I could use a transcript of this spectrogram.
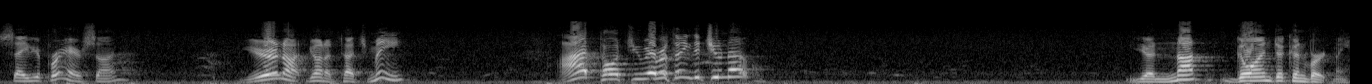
Save your prayers, son. You're not going to touch me. I taught you everything that you know. You're not going to convert me.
